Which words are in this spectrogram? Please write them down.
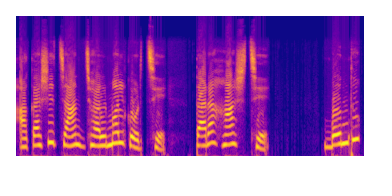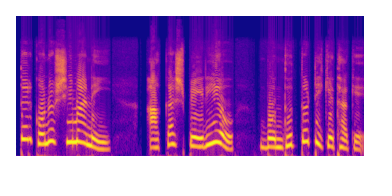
আকাশে চাঁদ ঝলমল করছে, তারা হাসছে। বন্ধুত্বের কোনো সীমা নেই। আকাশ পেরিয়েও বন্ধুত্ব টিকে থাকে।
